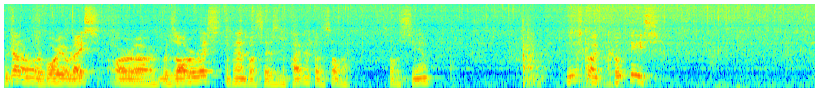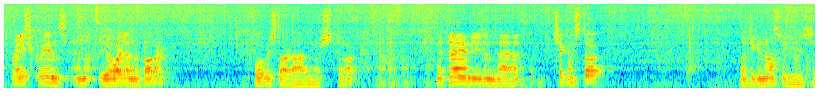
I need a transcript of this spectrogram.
We got our arborio rice or uh, our risotto rice, depends what says in the packet, but it's all the, it's all the same. We're just going to coat these rice grains in the oil and the butter before we start adding our stock. Now today I'm using uh, chicken stock, but you can also use uh,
